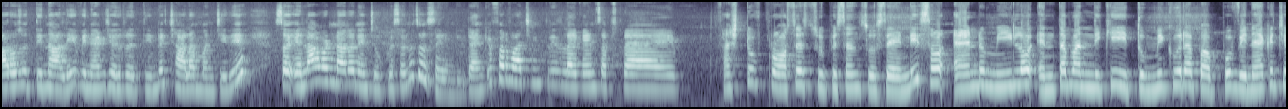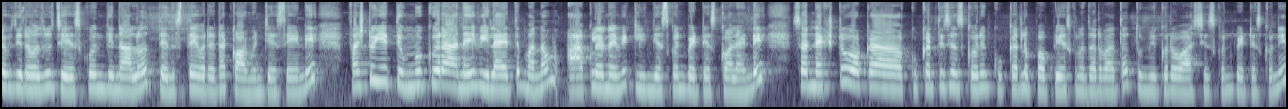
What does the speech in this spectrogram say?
ఆ రోజు తినాలి. వినాయక చవితి తింటే చాలా మంచిది. సో ఎలా వండాలో నేను చూపిస్తాను. సో చూసేయండి thank you for watching please like and subscribe first process చూపిస్తాను చూసేయండి. సో అండ్ మీలో ఎంతమందికి ఈ తుమ్మికూర పప్పు వినాయక చవితి రోజు చేసుకొని తినాలో తెలిస్తే ఎవరైనా కామెంట్ చేసేయండి. ఫస్ట్ ఈ తుమ్మికూర అనేవి ఇలా అయితే మనం ఆకులు అనేవి క్లీన్ చేసుకొని పెట్టేసుకోవాలండి. సో నెక్స్ట్ ఒక కుక్కర్ తీసేసుకొని కుక్కర్లో పప్పు వేసుకున్న తర్వాత తుమ్మికూర వాష్ చేసుకొని పెట్టేసుకొని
